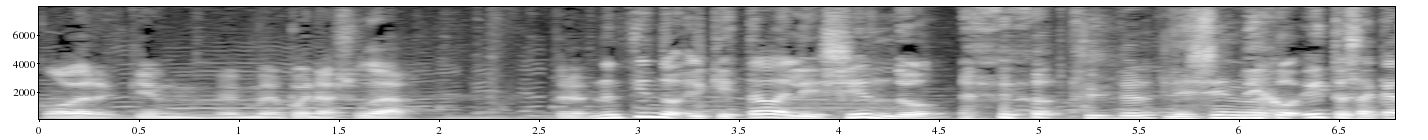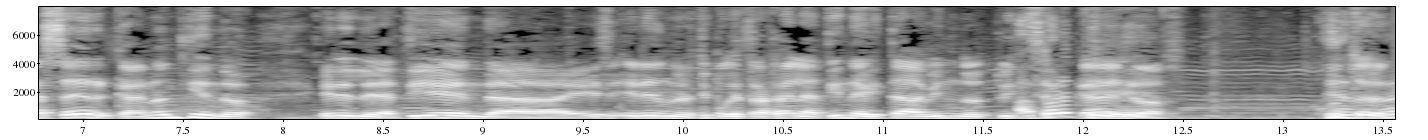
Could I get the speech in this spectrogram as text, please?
Como a ver, ¿quién me, me pueden ayudar? Pero no entiendo, el que estaba leyendo Twitter Leyendo- dijo, esto es acá cerca, no entiendo. Era el de la tienda, es- era uno de los tipos que trabajaba en la tienda y estaba viendo tweets Aparte, cercanos. Justo es lo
